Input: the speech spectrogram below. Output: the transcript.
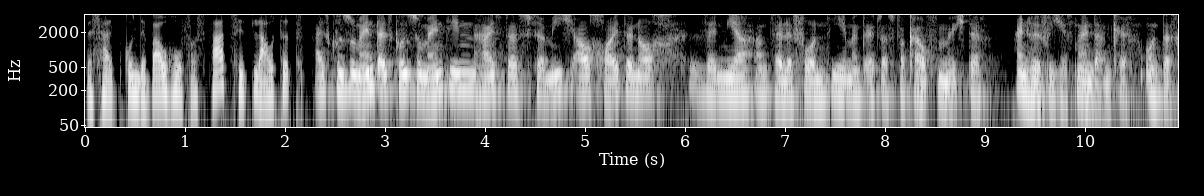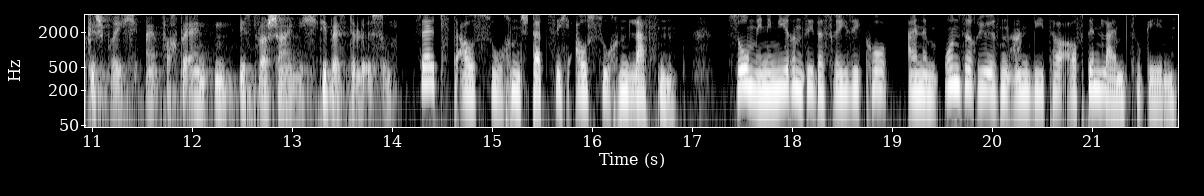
weshalb Gunde Bauhofers Fazit lautet: Als Konsument, als Konsumentin heißt das für mich auch heute noch, wenn mir am Telefon jemand etwas verkaufen möchte, ein höfliches Nein danke und das Gespräch einfach beenden ist wahrscheinlich die beste Lösung. Selbst aussuchen statt sich aussuchen lassen. So minimieren Sie das Risiko, einem unseriösen Anbieter auf den Leim zu gehen.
